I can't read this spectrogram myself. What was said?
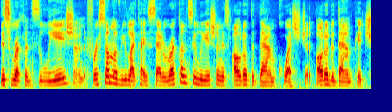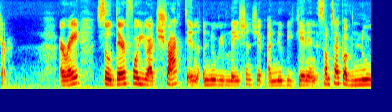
this reconciliation. For some of you, like I said, reconciliation is out of the damn question, out of the damn picture all right so therefore you're attracting a new relationship a new beginning some type of new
